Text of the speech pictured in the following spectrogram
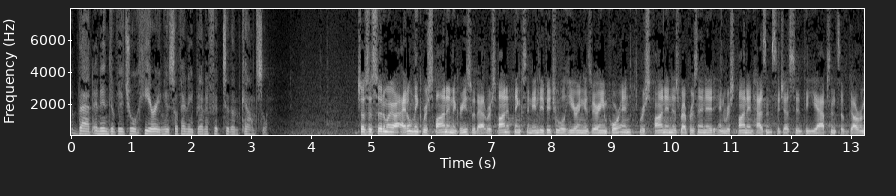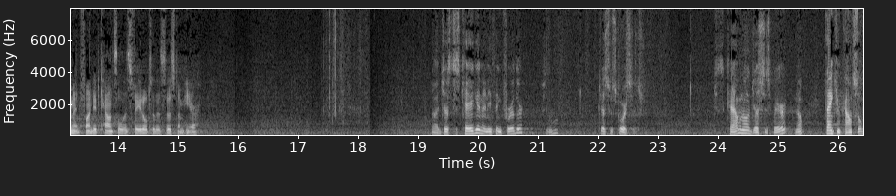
that an individual hearing is of any benefit to them, counsel. Justice Sotomayor, I don't think respondent agrees with that. Respondent thinks an individual hearing is very important. Respondent is represented, and respondent hasn't suggested the absence of government funded counsel is fatal to the system here. Uh, Justice Kagan, anything further? No? Justice Gorsuch. Justice Kavanaugh, Justice Barrett? No. Thank you, counsel.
